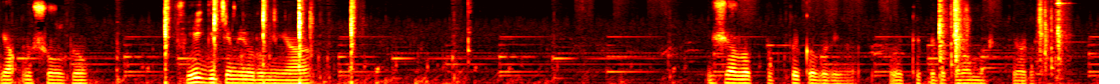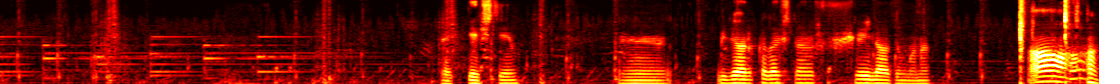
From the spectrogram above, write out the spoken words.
yapmış olduğum şeyi geçemiyorum ya. İnşallah bukta kalır ya. Şöyle tepede falan başlayalım. Evet geçtim. Ee, bir de arkadaşlar şey lazım bana. Aa!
